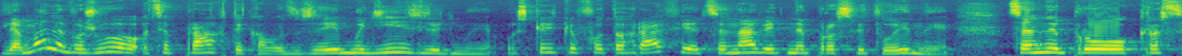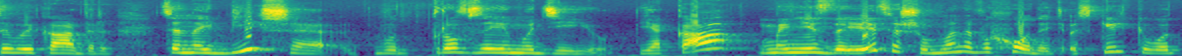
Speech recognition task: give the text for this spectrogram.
для мене важлива оця практика от взаємодії з людьми, оскільки фотографія це навіть не про світлини, це не про красивий кадр, це найбільше от, про взаємодію, яка мені здається, що в мене виходить, оскільки от,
